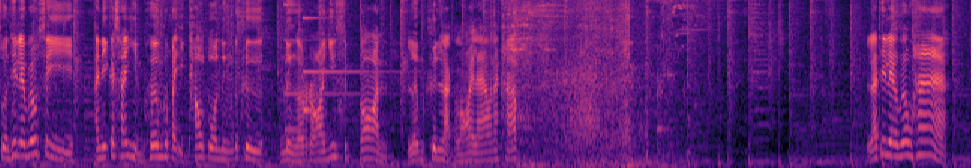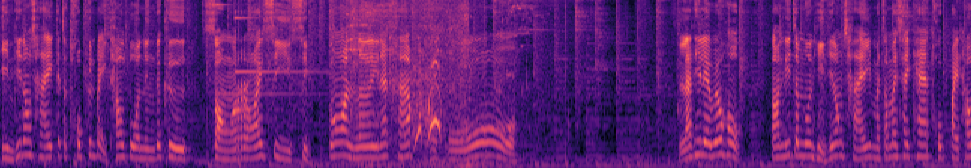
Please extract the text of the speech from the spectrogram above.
ส่วนที่เลเวล4 อันนี้ก็ใช้หินเพิ่มขึ้นไปอีกเท่าตัวหนึ่งก็คือ 120 ก้อน เริ่มขึ้นหลักร้อยแล้วนะครับและที่เลเวล5หินที่ต้องใช้ก็จะทบขึ้นไปอีกเท่าตัวหนึ่งก็คือ 240 ก้อนเลยนะครับ โอ้โห และที่เลเวล 6 ตอนนี้จำนวนหินที่ต้องใช้มันจะไม่ใช่แค่ทบไปเท่า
